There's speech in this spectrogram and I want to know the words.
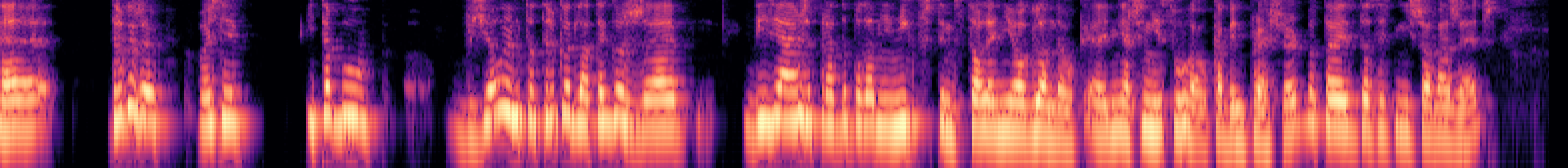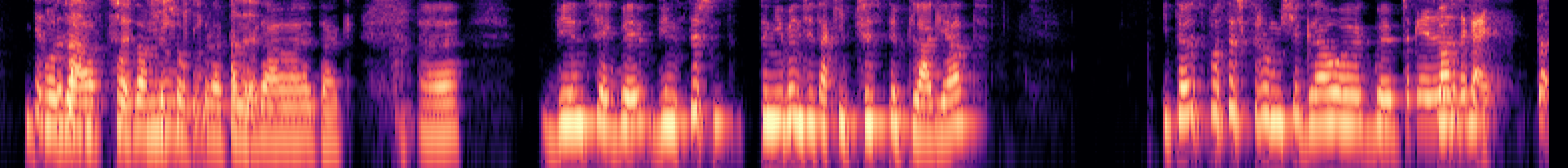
E, tylko, że właśnie i to był, wziąłem to tylko dlatego, że wiedziałem, że prawdopodobnie nikt przy tym stole nie oglądał, e, znaczy nie słuchał Cabin Pressure, bo to jest dosyć niszowa rzecz. Ja poza poza myszą, która tam ale... grała, tak. E, więc jakby, więc też to nie będzie taki czysty plagiat. I to jest postać, którą mi się grało jakby. Czekaj, bardzo... czekaj. To,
